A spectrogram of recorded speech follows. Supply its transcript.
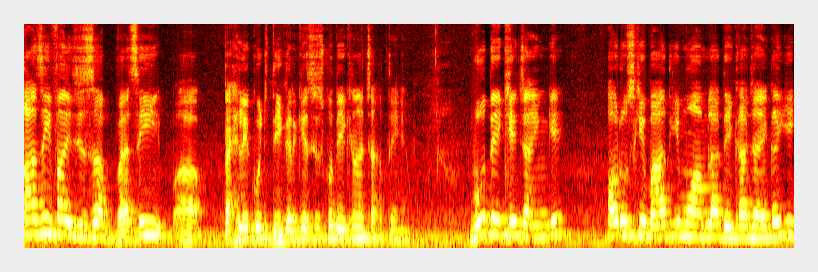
काजी फाइज साहब वैसे ही पहले कुछ दीगर केसेस को देखना चाहते हैं। वो देखे जाएँगे और उसके बाद ये मामला देखा जाएगा ये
